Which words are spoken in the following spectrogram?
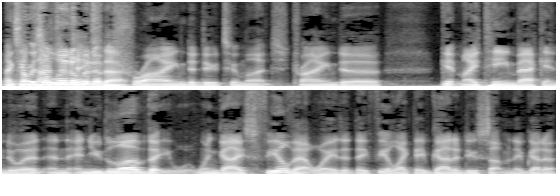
I think there was a little bit of that. trying to do too much, trying to get my team back into it, and and you love that when guys feel that way, that they feel like they've got to do something, they've got to,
